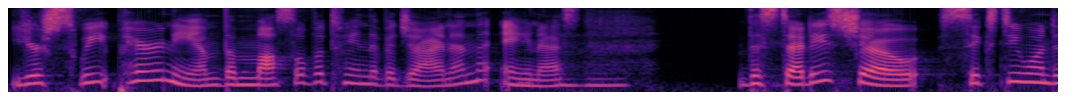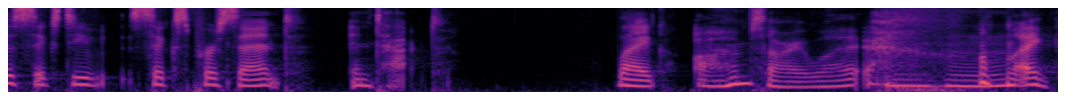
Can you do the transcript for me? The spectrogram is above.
your sweet perineum, the muscle between the vagina and the anus, Mm-hmm. the studies show 61 to 66% intact. Like, oh, I'm sorry, what? like,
